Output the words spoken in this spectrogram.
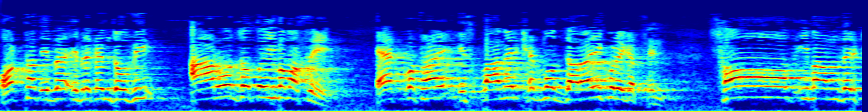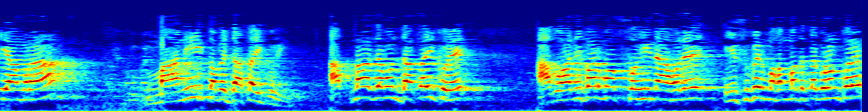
অর্থাৎ ইব্রাহিম জৌজি আরও যত ইমাম আছে এক কথায় ইসলামের খেদমত যারাই করে গেছেন, সব ইমামদেরকে আমরা মানি, তবে যাচাই করি। আপনারা যেমন যাচাই করে, আবু হানিফার মত সহি না হলে ইউসুফের মোহাম্মদেরটা গ্রহণ করেন।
